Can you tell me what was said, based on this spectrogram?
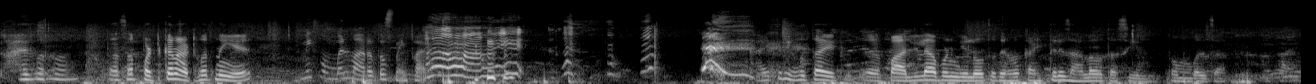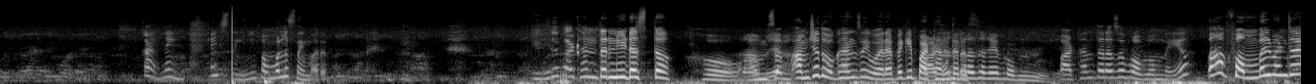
काय बरं? तसं पटकन आठवत नाहीये. मी फंबल मारतच नाही फार. काहीतरी होता एक पालीला आपण गेलो होतो तेव्हा काहीतरी झाला होता सीन पंबलचा काय नाही काहीच नाही मी फंबलच नाही मारत. एवढं पाठांतर नीट असतं. हो आमचं आमच्या दोघांचंही बऱ्यापैकी पाठांतर पाठांतराचा काही प्रॉब्लेम नाही. पाठांतराचा प्रॉब्लेम नाही हा फंबल म्हणजे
